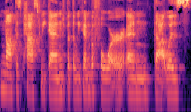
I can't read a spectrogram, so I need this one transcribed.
not this past weekend, but the weekend before. And that was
